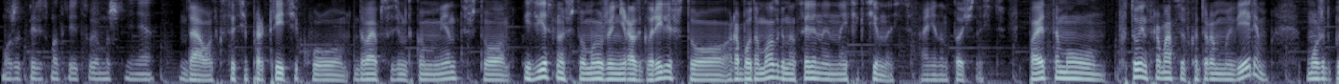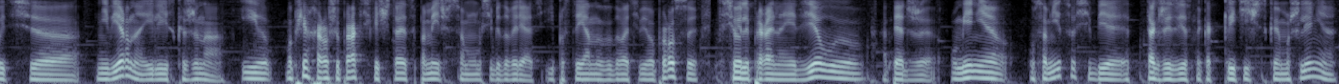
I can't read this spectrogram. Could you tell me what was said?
может пересмотреть свое мышление. Да, вот, кстати, про критику давай обсудим такой момент, что известно, что мы уже не раз говорили, что работа мозга нацелена на эффективность, а не на точность. Поэтому в ту информацию, в которую мы верим, может быть э, неверна или искажена. И вообще хорошей практикой считается поменьше самому себе доверять и постоянно задавать себе вопросы, все ли правильно я делаю. Опять же, умение усомниться в себе, это также известно как критическое мышление,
